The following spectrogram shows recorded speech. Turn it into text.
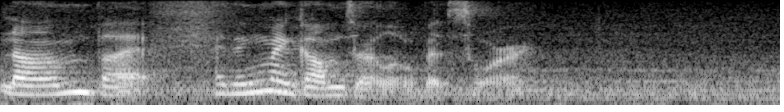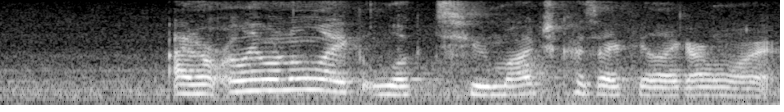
Not numb, but I think my gums are a little bit sore. I don't really want to like look too much because I feel like I want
